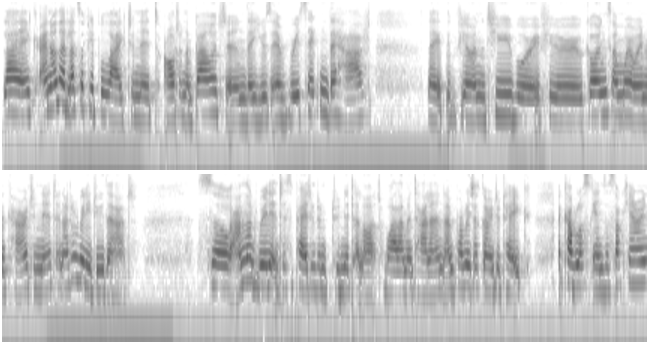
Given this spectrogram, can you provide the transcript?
Like, I know that lots of people like to knit out and about and they use every second they have. Like, if you're on the tube or if you're going somewhere or in a car to knit, and I don't really do that. So, I'm not really anticipating to, to knit a lot while I'm in Thailand. I'm probably just going to take a couple of skeins of sock yarn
